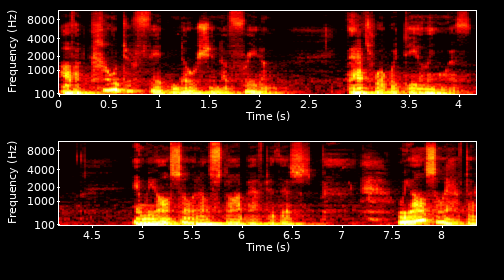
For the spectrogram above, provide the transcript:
of a counterfeit notion of freedom. That's what we're dealing with. And we also, and I'll stop after this, we also have to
